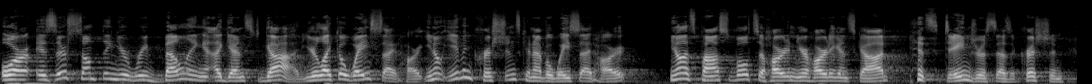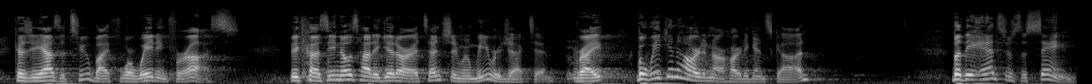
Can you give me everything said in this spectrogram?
Or is there something you're rebelling against God? You're like a wayside heart. You know, even Christians can have a wayside heart. You know it's possible to harden your heart against God? It's dangerous as a Christian because He has a two by four waiting for us. Because He knows how to get our attention when we reject Him, right? But we can harden our heart against God. But the answer is the same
